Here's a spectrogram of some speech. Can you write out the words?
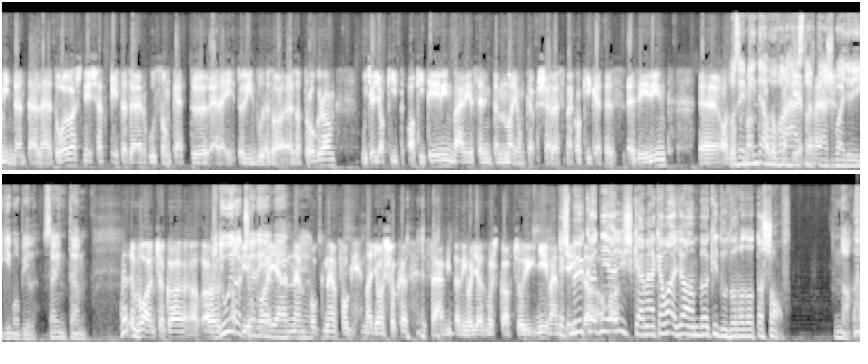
mindent el lehet olvasni, és hát 2022 elejétől indul ez a, ez a program, úgyhogy akit, akit érint, bár én szerintem nagyon kevesen lesznek, akiket ez, ez érint. Azoknak, Azért mindenhol van a háztartásban egy régi mobil, szerintem. Van, csak a, a, Egy újra a fiók nem fog, nem fog nagyon sokat számítani, hogy az most kapcsolódik. Nyilván És működnie a, a... is kell, mert nekem van egy olyanből kidudorodott a sav. Na,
